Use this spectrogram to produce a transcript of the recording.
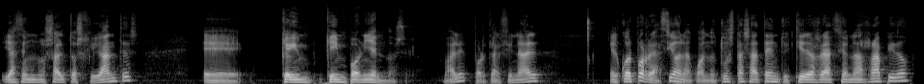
y hacen unos saltos gigantes, eh, que, imponiéndoselo, ¿vale? Porque al final el cuerpo reacciona. Cuando tú estás atento y quieres reaccionar rápido,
